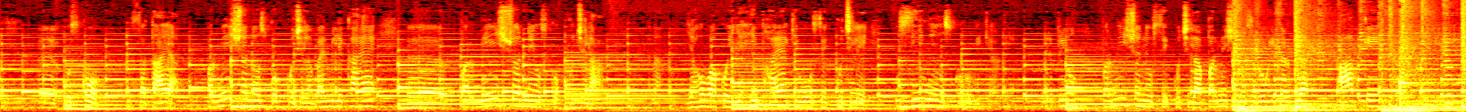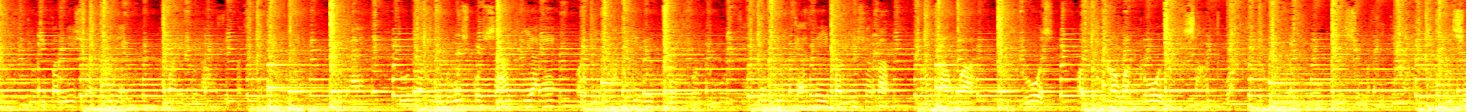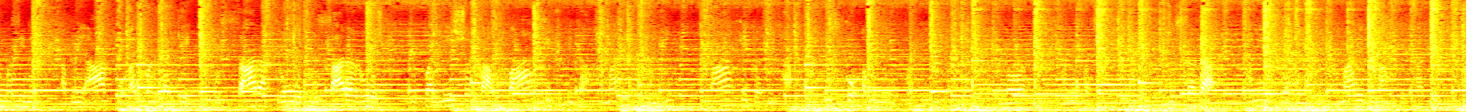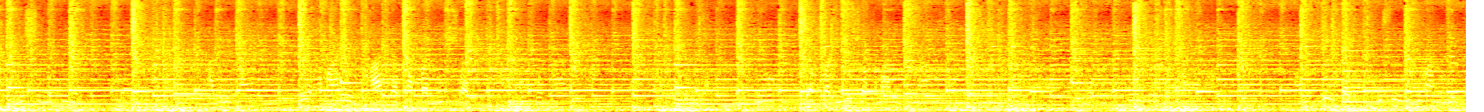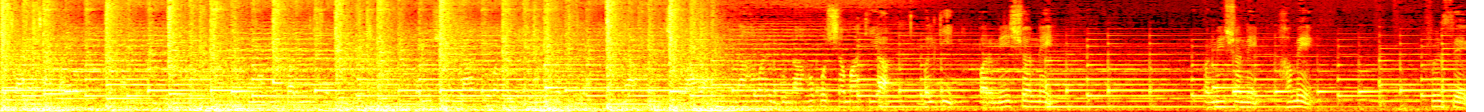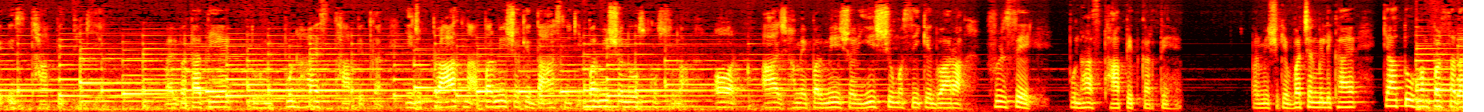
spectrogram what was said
उसको सताया। परमेश्वर ने उसको कुचला। बाइबल में लिखा है परमेश्वर ने उसको कुचला। यहोवा को यही भाया कि वो उसे कुचले। उसी ने उसको रोगी कर दिया। मेरे प्रियो, परमेश्वर ने उसे कुचला। परमेश्वर ने उसे रोगी कर दिया। आपके, क्योंकि परमेश्वर हमें भड़का हुआ क्रोध शांत हुआ यीशु मसीह ने अपने आप को अर्पण करके सारा क्रोध, सारा रोष परमेश्वर का बाप के क्षमा किया, बल्कि परमेश्वर ने परमेश्वर ने हमें फिर से स्थापित किया। बाइबल बताती है तो हमें पुनः स्थापित कर। ये जो प्रार्थना परमेश्वर के दास ने की, परमेश्वर ने उसको सुना, और आज हमें परमेश्वर यीशु मसीह के द्वारा फिर से पुनः स्थापित करते हैं। परमेश्वर के वचन में लिखा है, क्या तू हम पर सदा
